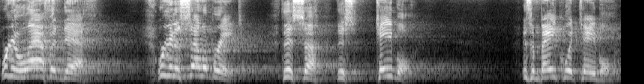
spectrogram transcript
We're going to laugh at death. We're going to celebrate. This, uh, this table is a banquet table.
